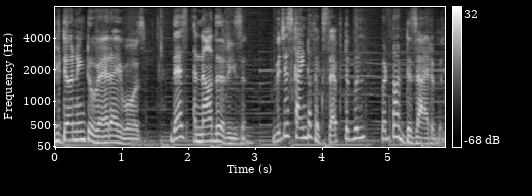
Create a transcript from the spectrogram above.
Returning to where I was, there's another reason, which is kind of acceptable but not desirable.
